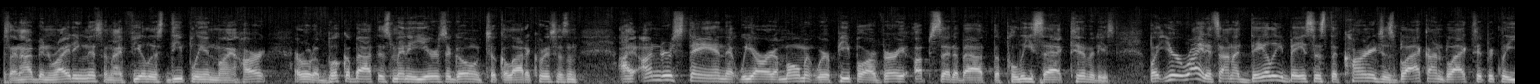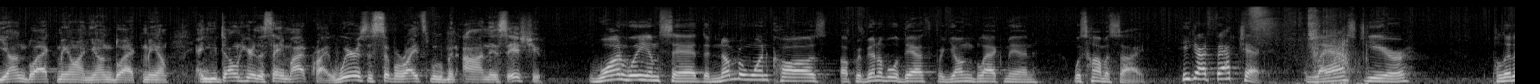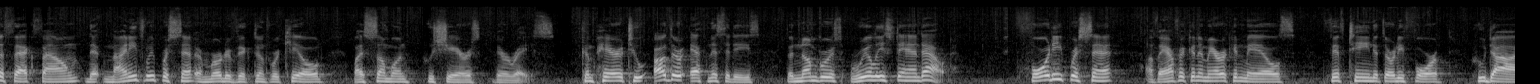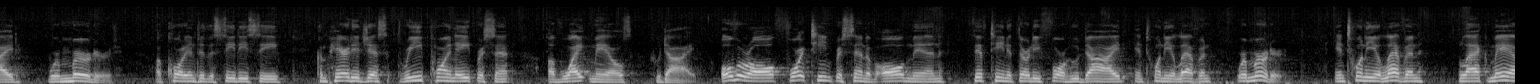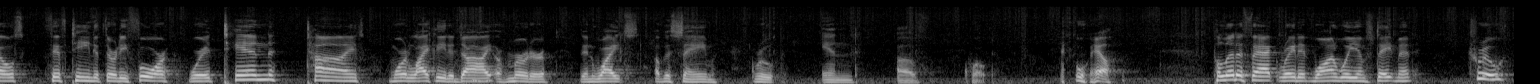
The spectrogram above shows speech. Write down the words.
And I've been writing this and I feel this deeply in my heart. I wrote a book about this many years ago and took a lot of criticism. I understand that we are at a moment where people are very upset about the police activities. But you're right, it's on a daily basis. The carnage is black on black, typically young black male on young black male, and you don't hear the same outcry. Where is the civil rights movement on this issue? Juan Williams said the number one cause of preventable death for young black men was homicide. He got fact checked. Last year, PolitiFact found that 93% of murder victims were killed by someone who shares their race. Compared to other ethnicities, the numbers really stand out. 40% of African American males, 15 to 34, who died were murdered, according to the CDC, compared to just 3.8% of white males who died. Overall, 14% of all men 15 to 34 who died in 2011 were murdered. In 2011, black males 15 to 34 were 10 times more likely to die of murder than whites of the same group. End of quote. well, PolitiFact rated Juan Williams' statement true.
